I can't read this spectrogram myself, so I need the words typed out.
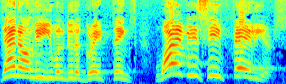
then only you will do the great things. Why we see failures?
